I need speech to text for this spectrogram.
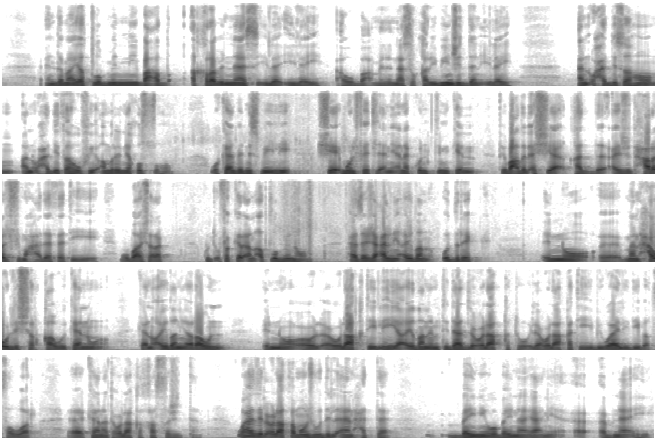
عندما يطلب مني بعض أقرب الناس إلى إليه أو من الناس القريبين جدا إليه أن أحدثهم أن أحدثه في أمر يخصهم. وكان بالنسبة لي شيء ملفت لأني أنا كنت يمكن في بعض الأشياء قد أجد حرج في محادثته مباشرة. كنت أفكر أن أطلب منهم. هذا جعلني أيضا أدرك أنه آه، من حول الشرقاوي كانوا كانوا أيضا يرون أنه علاقتي اللي هي أيضا امتداد لعلاقته إلى علاقته بوالدي بتصور آه، كانت علاقة خاصة جدا. وهذه العلاقة موجودة الآن حتى بيني وبين يعني أبنائه.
